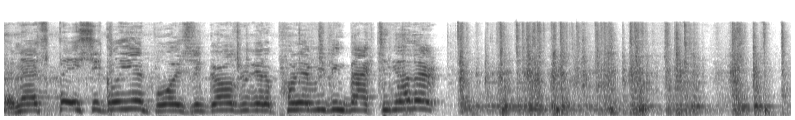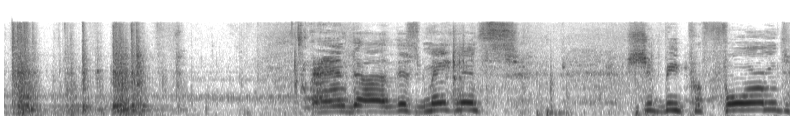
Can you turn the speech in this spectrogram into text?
And that's basically it, boys and girls. We're going to put everything back together. And uh, this maintenance should be performed,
